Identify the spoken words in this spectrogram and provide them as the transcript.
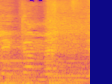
negameni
